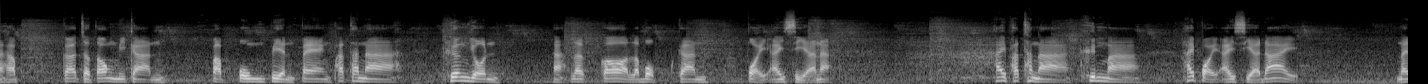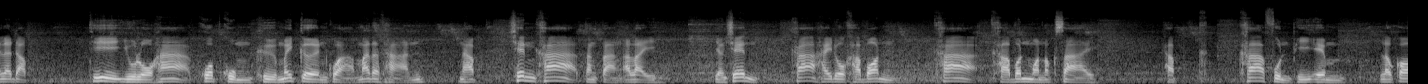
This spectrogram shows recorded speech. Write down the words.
นะครับ ก็จะต้องมีการปรับปรุงเปลี่ยนแปลงพัฒนาเครื่องยนต์นะแล้วก็ระบบการปล่อยไอเสียน่ะให้พัฒนาขึ้นมาให้ปล่อยไอเสียได้ในระดับที่ยูโร5ควบคุมคือไม่เกินกว่ามาตรฐานนะครับ เช่นค่าต่างๆอะไร อย่างเช่น ค่าไฮโดรคาร์บอน ค่าคาร์บอนมอนอกไซด์ครับ ค่าฝุ่น PM แล้วก็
